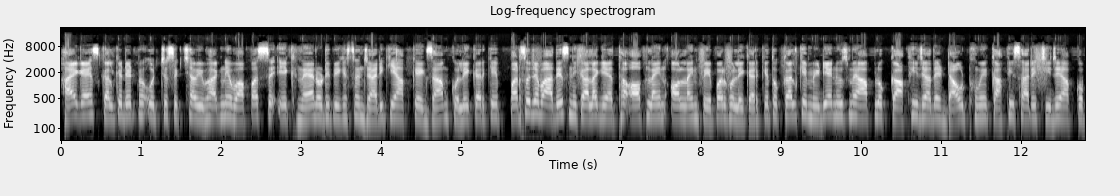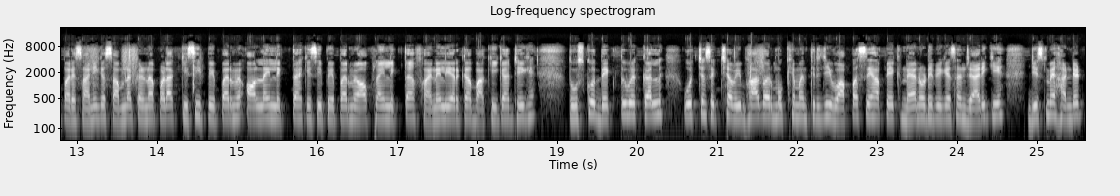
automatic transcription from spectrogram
हाय गैस कल के डेट में उच्च शिक्षा विभाग ने वापस से एक नया नोटिफिकेशन जारी किया आपके एग्ज़ाम को लेकर के। परसों जब आदेश निकाला गया था ऑफलाइन ऑनलाइन पेपर को लेकर के तो कल के मीडिया न्यूज़ में आप लोग काफ़ी ज़्यादा डाउट हुए, काफ़ी सारी चीज़ें आपको परेशानी का सामना करना पड़ा। किसी पेपर में ऑनलाइन लिखता है, किसी पेपर में ऑफलाइन लिखता है फाइनल ईयर का, बाकी का, ठीक है? तो उसको देखते हुए कल उच्च शिक्षा विभाग और मुख्यमंत्री जी वापस से यहाँ पे एक नया नोटिफिकेशन जारी किए, जिसमें हंड्रेड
